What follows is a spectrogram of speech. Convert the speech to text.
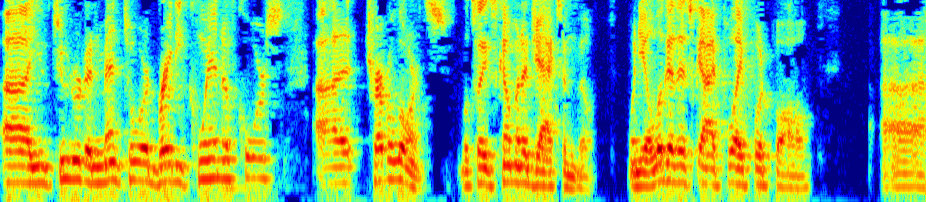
uh, you tutored and mentored Brady Quinn, of course. Uh, Trevor Lawrence looks like he's coming to Jacksonville. When you look at this guy play football, uh,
